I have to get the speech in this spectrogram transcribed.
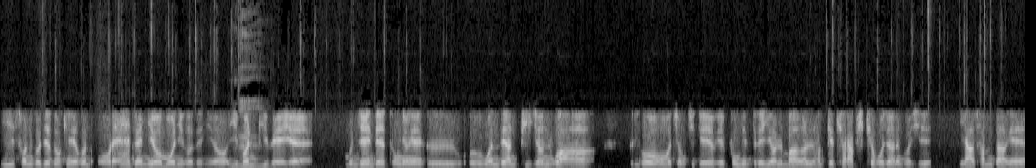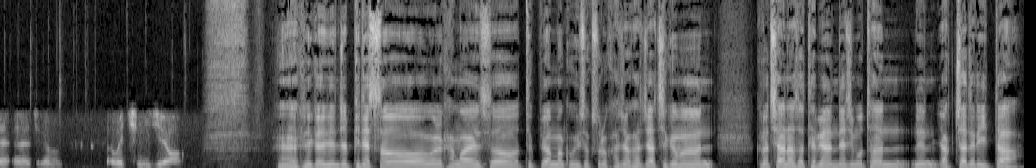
이 선거제도 개혁은 오래된 염원이거든요. 이번 네. 기회에 문재인 대통령의 그 원대한 비전과 그리고 정치 개혁의 국민들의 열망을 함께 결합시켜 보자는 것이 야 3당의 지금 외침이지요. 네, 그러니까 이게 이제 비대성을 강화해서 득표한 만큼 의석수를 가져가자. 지금은 그렇지 않아서 대변되지 못하는 약자들이 있다.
